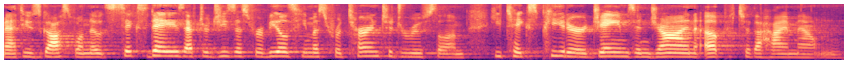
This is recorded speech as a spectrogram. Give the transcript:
Matthew's gospel notes six days after Jesus reveals he must return to Jerusalem, he takes Peter, James, and John up to the high mountain.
